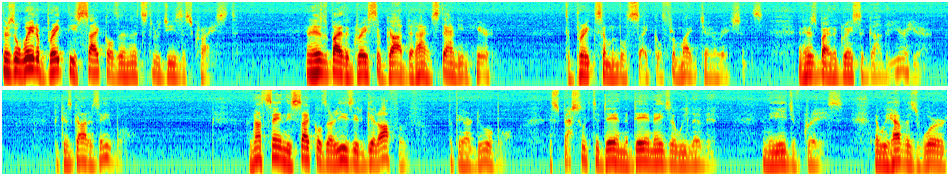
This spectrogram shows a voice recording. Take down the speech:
There's a way to break these cycles, and it's through Jesus Christ. And it is by the grace of God that I am standing here to break some of those cycles from my generations. And it is by the grace of God that you're here because God is able. I'm not saying these cycles are easy to get off of, but they are doable, especially today in the day and age that we live in, in the age of grace, that we have His Word,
